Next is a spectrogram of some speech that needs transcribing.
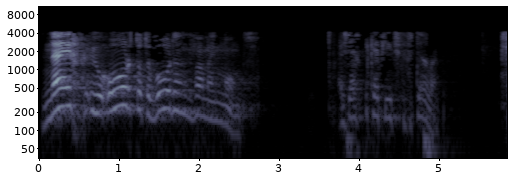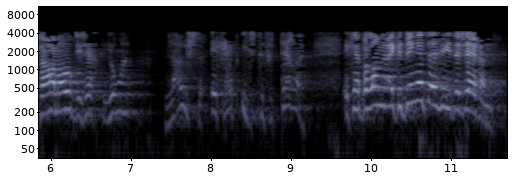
Neig uw oor tot de woorden van mijn mond. Hij zegt, ik heb je iets te vertellen. Salomo ook, die zegt, jongen, luister, ik heb iets te vertellen. Ik heb belangrijke dingen tegen je te zeggen.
